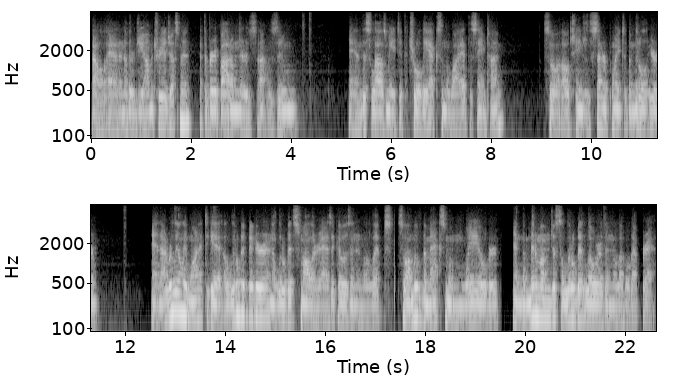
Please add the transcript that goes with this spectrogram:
I'll add another geometry adjustment. At the very bottom, there's uh, zoom, and this allows me to control the X and the Y at the same time. So I'll change the center point to the middle here. And I really only want it to get a little bit bigger and a little bit smaller as it goes in an ellipse. So I'll move the maximum way over and the minimum just a little bit lower than the level that we're at.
